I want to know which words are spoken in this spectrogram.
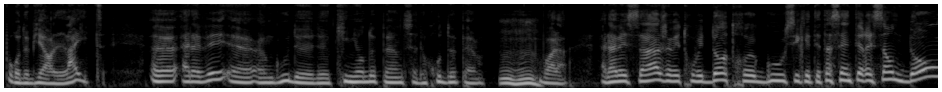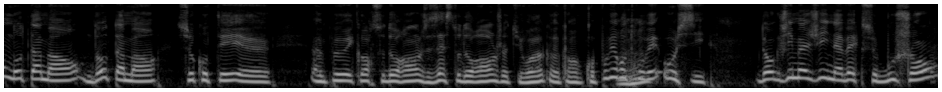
pour de bière light. Euh, elle avait euh, un goût de, de quignon de pain, de croûte de pain. Mhm. Voilà. Elle avait ça. J'avais trouvé d'autres goûts aussi qui étaient assez intéressants, dont notamment, notamment ce côté euh, un peu écorce d'orange, zeste d'orange, tu vois, qu'on pouvait retrouver aussi. Donc j'imagine avec ce bouchon,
